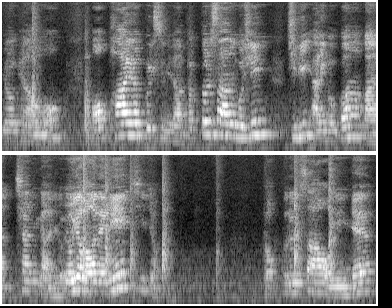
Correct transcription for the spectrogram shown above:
이렇게 나오고 어, pile of bricks입니다. 벽돌 쌓는 곳이 집이 아닌 것과 마찬가지로 여기가 뭐가 되니? C죠. 벽돌을 쌓아 올린 게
